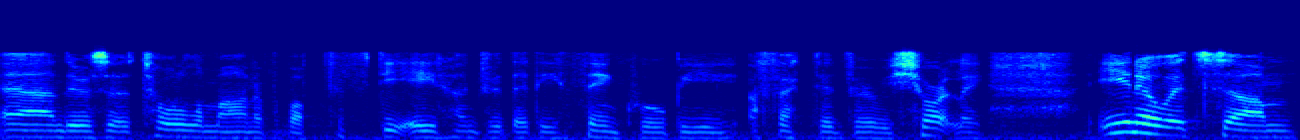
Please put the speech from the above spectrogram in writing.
and there's a total amount of about 5,800 that they think will be affected very shortly. You know, it's um,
